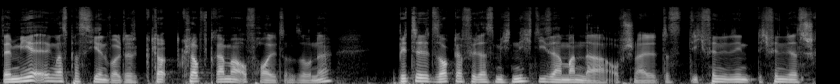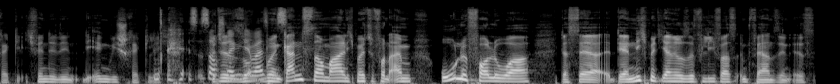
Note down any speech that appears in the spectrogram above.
Wenn mir irgendwas passieren wollte, klo- klopf dreimal auf Holz und so, ne? Bitte sorg dafür, dass mich nicht dieser Mann da aufschneidet. Das, ich finde den, ich finde das schrecklich. Ich finde den irgendwie schrecklich. Es ist auch Bitte schrecklich, so, aber es ganz normal, ich möchte von einem ohne Follower, dass der, der nicht mit Jan-Josef Liefers im Fernsehen ist,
